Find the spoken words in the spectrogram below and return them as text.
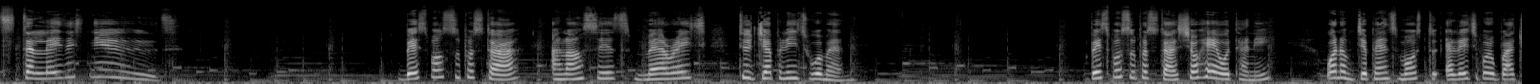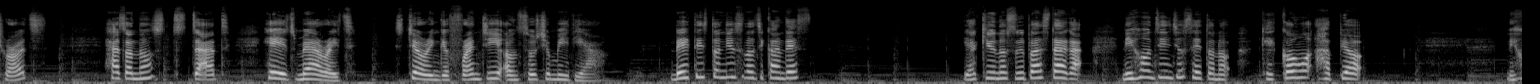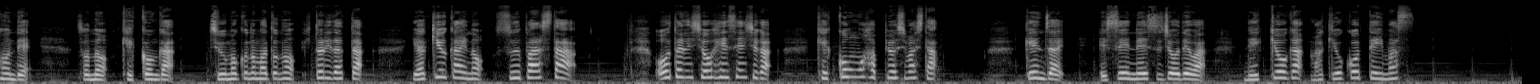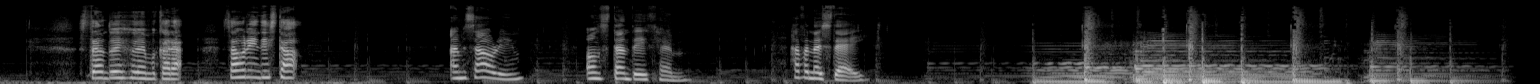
It's the latest news. Baseball superstar announces marriage to Japanese woman. Baseball superstar Shohei Ohtani, one of Japan's most eligible bachelors, has announced that he is married, stirring a frenzy on social media. Latest レイテストニュースの時間です。野球のスーパースターが日本人女性との結婚を発表。日本でその結婚が注目の的の一人だった野球界のスーパースター、大谷翔平選手が結婚を発表しました。現在、SNS 上では熱狂が巻き起こっています。スタンド FM からサオリンでした。I'm Saorin on Stand FM. Have a nice day.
